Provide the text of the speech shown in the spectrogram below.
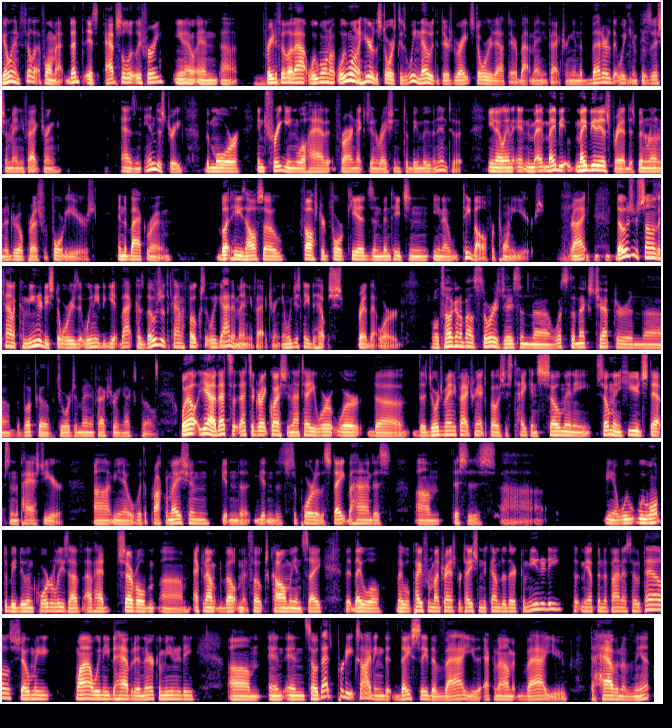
go and fill that form out. That, it's absolutely free, you know, and uh, free to fill it out. We want to we want to hear the stories because we know that there's great stories out there about manufacturing, and the better that we can position manufacturing as an industry, the more intriguing we'll have it for our next generation to be moving into it. You know, and, and maybe maybe it is Fred that's been running a drill press for 40 years in the back room, but he's also fostered four kids and been teaching, you know, t-ball for 20 years. Right? those are some of the kind of community stories that we need to get back because those are the kind of folks that we got in manufacturing, and we just need to help spread that word. Well, talking about stories, Jason, uh, what's the next chapter in uh, the book of Georgia Manufacturing Expo? Well, yeah, that's a, that's a great question. I tell you, we're we're the the Georgia Manufacturing Expo has just taken so many so many huge steps in the past year. Um, you know, with the proclamation, getting the getting the support of the state behind us. Um, this is uh, you know, we, we want to be doing quarterlies. I've I've had several um, economic development folks call me and say that they will they will pay for my transportation to come to their community, put me up in the finest hotels, show me why we need to have it in their community. Um, and, and so that's pretty exciting that they see the value, the economic value to have an event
